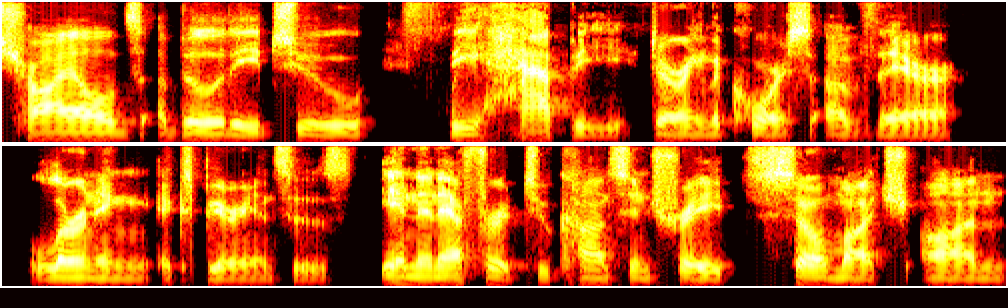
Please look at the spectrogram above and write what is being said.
child's ability to be happy during the course of their learning experiences in an effort to concentrate so much on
